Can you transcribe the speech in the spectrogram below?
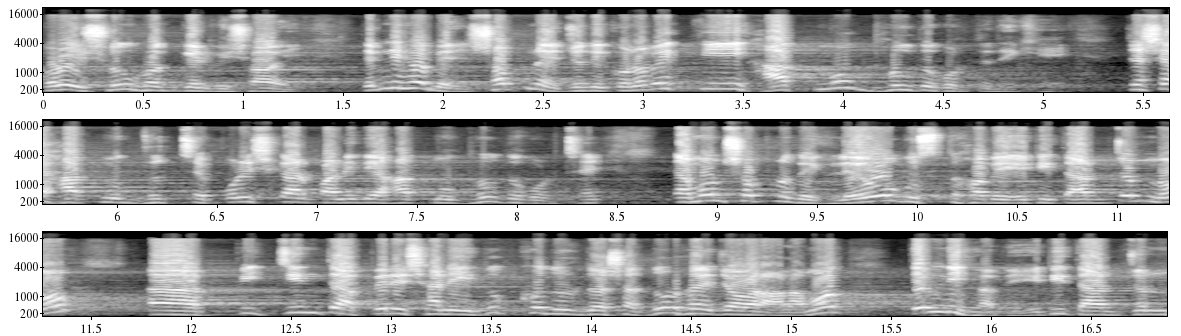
বড়ই সৌভাগ্যের বিষয়। তেমনি হবে স্বপ্নে যদি কোনো ব্যক্তি হাত মুখ ধৌত করতে দেখে, যে সে হাত মুখ ধুচ্ছে, পরিষ্কার পানি দিয়ে হাত মুখ ধৌত করছে, এমন স্বপ্ন দেখলেও বুঝতে হবে এটি তার জন্য চিন্তা, পেরেশানি, দুঃখ, দুর্দশা দূর হয়ে যাওয়ার আলামত। তেমনি ভাবে এটি তার জন্য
